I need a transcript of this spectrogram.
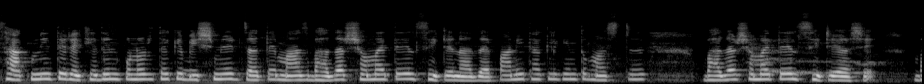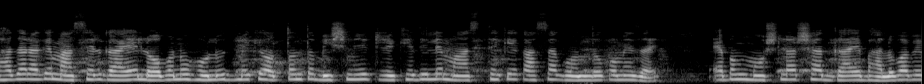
ছাঁকনিতে রেখে দিন পনেরো থেকে বিশ মিনিট যাতে মাছ ভাজার সময় তেল ছিটে না যায়। পানি থাকলে কিন্তু মাছটা ভাজার সময় তেল ছিটে আসে। ভাজার আগে মাছের গায়ে লবণ ও হলুদ মেখে অত্যন্ত বিশ মিনিট রেখে দিলে মাছ থেকে কাঁচা গন্ধ কমে যায় এবং মশলার স্বাদ গায়ে ভালোভাবে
